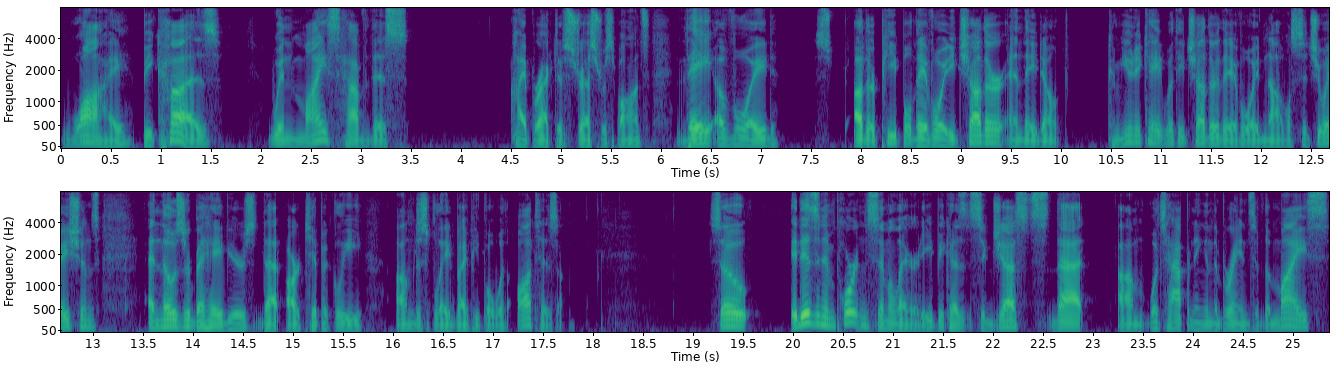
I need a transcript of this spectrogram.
Why? Because when mice have this hyperactive stress response, they avoid other people, they avoid each other, and they don't communicate with each other. They avoid novel situations. And those are behaviors that are typically um, displayed by people with autism. So it is an important similarity because it suggests that um, what's happening in the brains of the mice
